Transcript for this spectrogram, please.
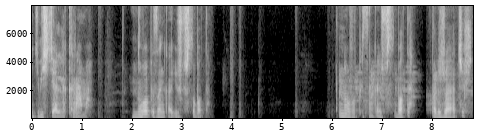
Oczywiście Elekrama. Nowa piosenka już w sobotę. Nowa piosenka już w sobotę. Także cześć.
